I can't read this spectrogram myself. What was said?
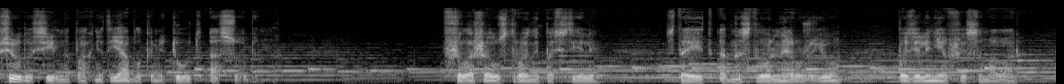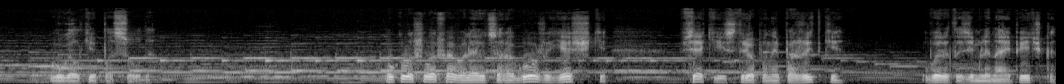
Всюду сильно пахнет яблоками, тут особенно. В шалаше устроенной постели стоит одноствольное ружье, позеленевший самовар, в уголке посуда. Около шалаша валяются рогожи, ящики, всякие истрепанные пожитки, вырыта земляная печка.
